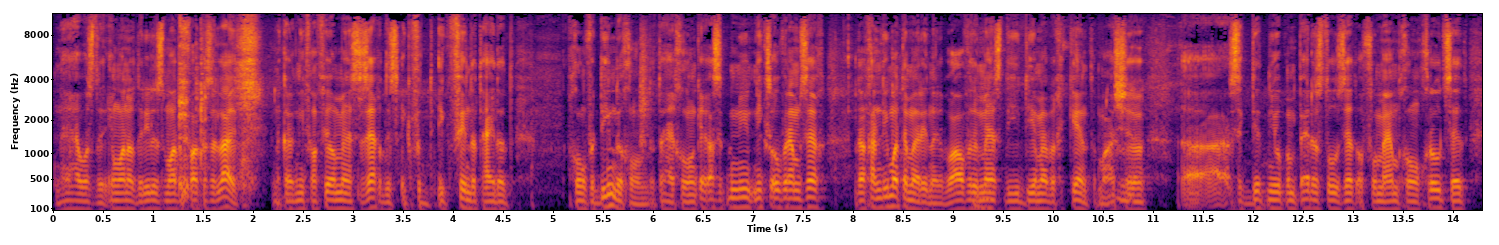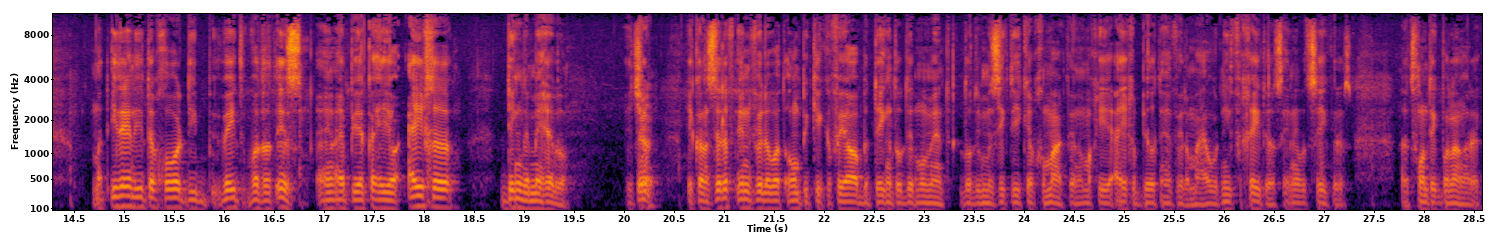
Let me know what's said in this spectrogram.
Nee, hij was de, one of the realest motherfuckers alive. En dat kan ik niet van veel mensen zeggen. Dus ik, ik vind dat hij dat gewoon verdiende gewoon. Dat hij gewoon... Kijk, als ik nu niks over hem zeg, dan gaat niemand hem herinneren. Behalve de mensen die, die hem hebben gekend. Maar als, je, eh, als ik dit nu op een pedestal zet of voor mij hem gewoon groot zet... Want iedereen die het heeft gehoord, die weet wat dat is. En heb je, kan je je eigen ding ermee hebben. Weet je? Ja. Je kan zelf invullen wat Oompie Kikker voor jou betekent op dit moment. Door de muziek die ik heb gemaakt. En dan mag je je eigen beeld invullen. Maar hij wordt niet vergeten, dat is enige wat zeker is. Dat vond ik belangrijk.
